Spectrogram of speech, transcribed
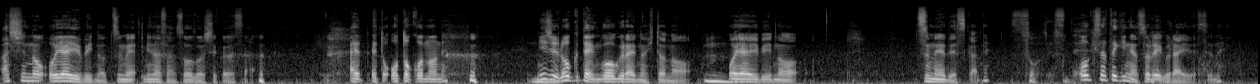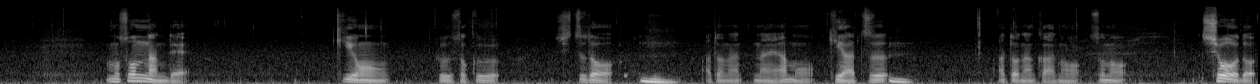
足の親指の爪皆さん想像してください。ええっと男のね。26.5ぐらいの人のうん親指の爪ですかね。そうですね。大きさ的にはそれぐらいですよね。もうそんなんで気温風速湿度うん。あとななんやもう気圧。うんあとなんかあのその照度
